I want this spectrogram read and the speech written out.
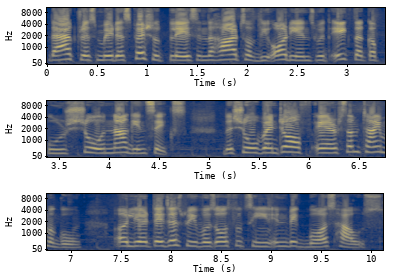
The actress made a special place in the hearts of the audience with Ekta Kapoor's show Naagin 6. The show went off air some time ago. Earlier, Tejasvi was also seen in Bigg Boss house.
